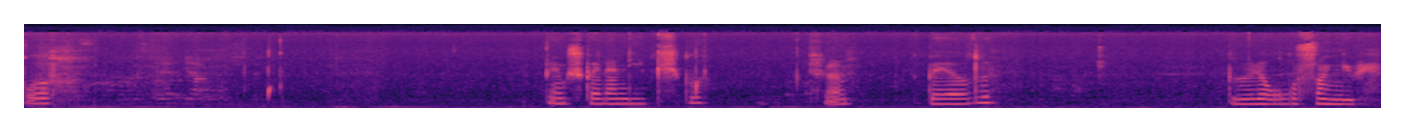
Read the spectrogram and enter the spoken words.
Bu. Benim şüphelendiğim kişi bu. Şu an beyazlı. Böyle olursan gibi.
